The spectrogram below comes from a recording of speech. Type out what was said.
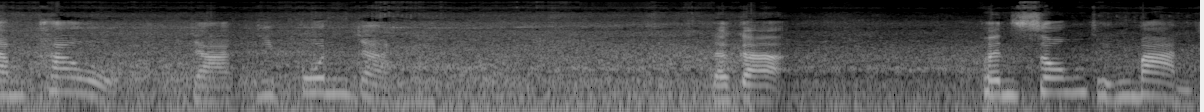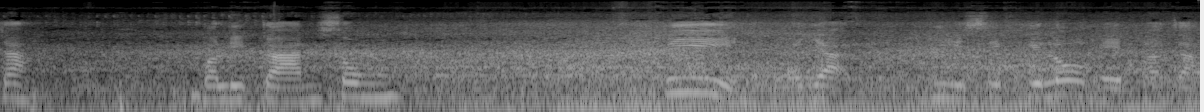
นำเข้าจากญี่ปุ่นจ้ะแล้วก็เพิ่นส่งถึงบ้านจ้ะบริการส่งฟรีระยะ 20 กิโลเมตรนะจ๊ะ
